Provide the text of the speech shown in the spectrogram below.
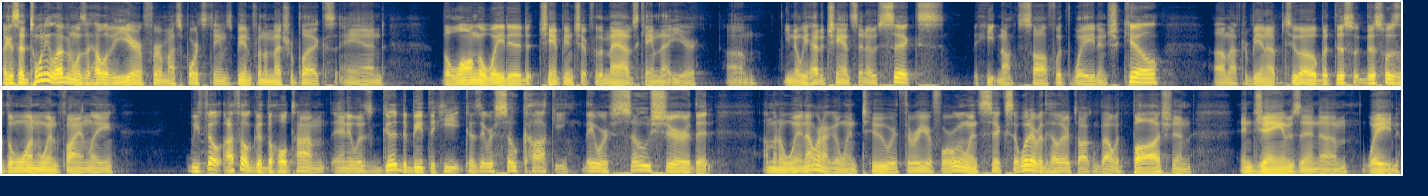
like I said, 2011 was a hell of a year for my sports teams, being from the Metroplex, and the long-awaited championship for the Mavs came that year. Um, you know, we had a chance in 06. The Heat knocked us off with Wade and Shaquille um, after being up 2-0, but this this was the one when finally we felt I felt good the whole time, and it was good to beat the Heat because they were so cocky. They were so sure that I'm going to win. Now we're not going to win two or three or four. We're going to win six. So whatever the hell they're talking about with Bosh and and James and um, Wade,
